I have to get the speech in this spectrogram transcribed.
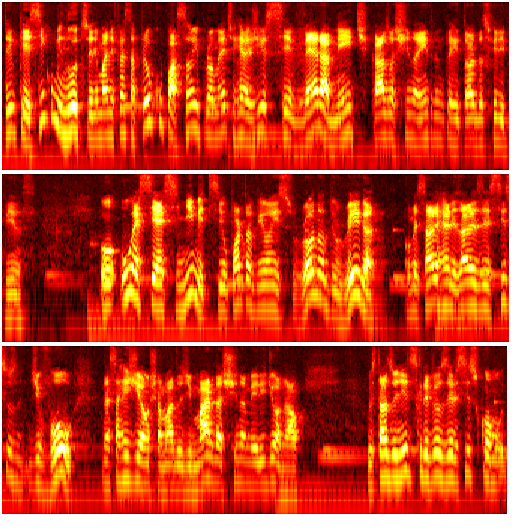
tem o que? Cinco minutos. Ele manifesta preocupação e promete reagir severamente caso a China entre no território das Filipinas. O USS Nimitz e o porta-aviões Ronald Reagan começaram a realizar exercícios de voo nessa região chamada de Mar da China Meridional. Os Estados Unidos escreveu os exercícios como,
